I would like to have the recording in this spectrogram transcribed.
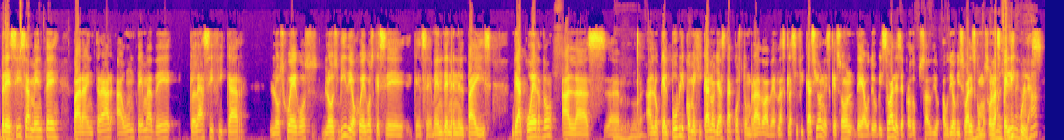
precisamente para entrar a un tema de clasificar los juegos, los videojuegos que se, que se venden en el país de acuerdo a las um, a lo que el público mexicano ya está acostumbrado a ver las clasificaciones que son de audiovisuales, de productos audio- audiovisuales como son las películas.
